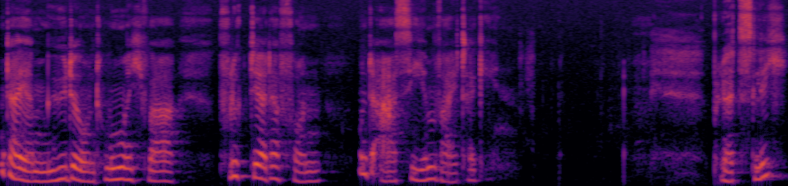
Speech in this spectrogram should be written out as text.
und da er müde und hungrig war, pflückte er davon und aß sie im Weitergehen. Plötzlich,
